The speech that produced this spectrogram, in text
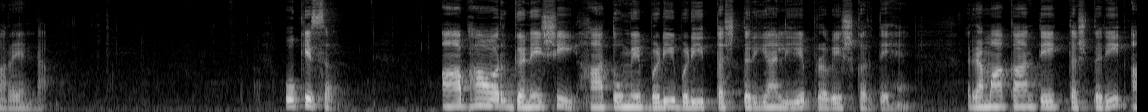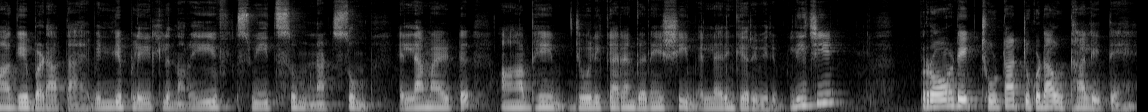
പറയണ്ട ओके सर आभा और गणेशी हाथों में बड़ी बड़ी तश्तरियाँ लिए प्रवेश करते हैं രമാകാന്ത് ഏക് തഷ്തരി ആകെ ബടാത്ത ഹെ വലിയ പ്ലേറ്റിൽ നിറയെ സ്വീറ്റ്സും നട്ട്സും എല്ലാമായിട്ട് ആഭയും ജോലിക്കാരൻ ഗണേഷിയും എല്ലാവരും കയറി വരും ലീജിയെ प्रौढ़ एक छोटा टुकड़ा उठा लेते हैं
